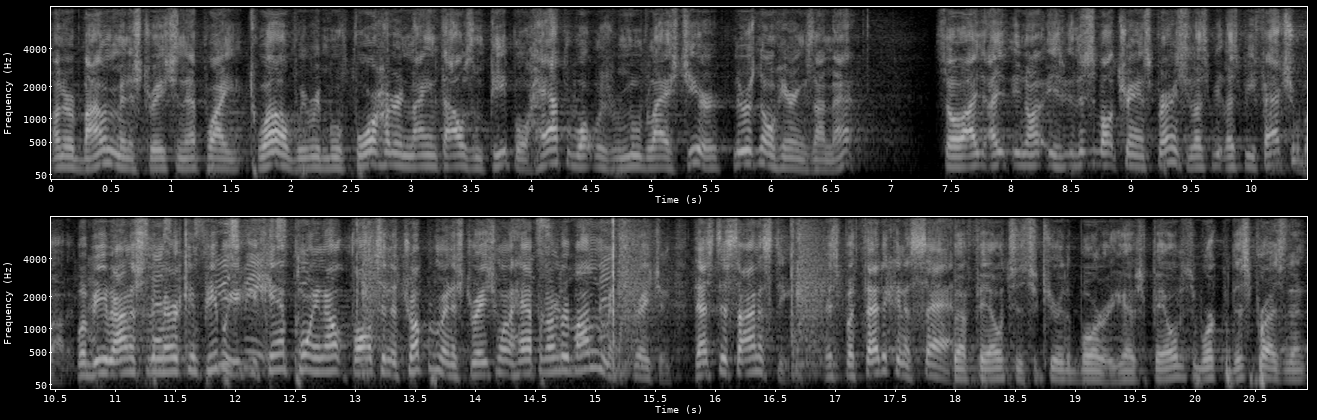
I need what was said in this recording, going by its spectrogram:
Under Obama administration, FY 12, we removed 409,000 people, half of what was removed last year. There was no hearings on that. So I, I, you know, if this is about transparency. Let's be, let's be factual about it. But be honest with the American people. You, you can't point out faults in the Trump administration when it happened Mr. under Obama Homan. administration. That's dishonesty. It's pathetic and it's sad. You have failed to secure the border. You have failed to work with this president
